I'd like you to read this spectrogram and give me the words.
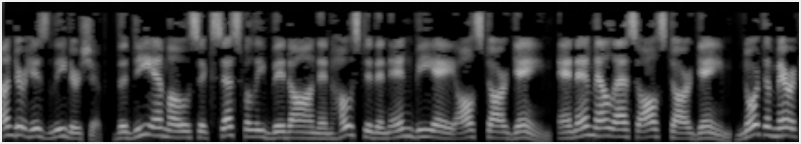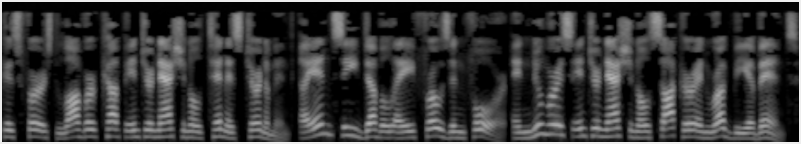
Under his leadership, the DMO successfully bid on and hosted an NBA All-Star Game, an MLS All-Star Game, North America's first Laver Cup International Tennis Tournament, a NCAA Frozen Four, and numerous international soccer and rugby events.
